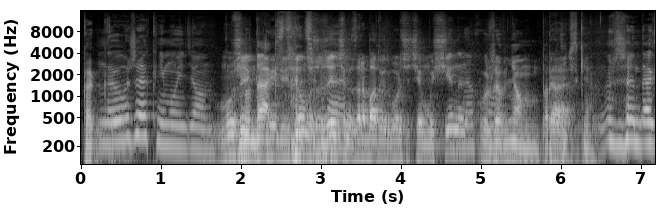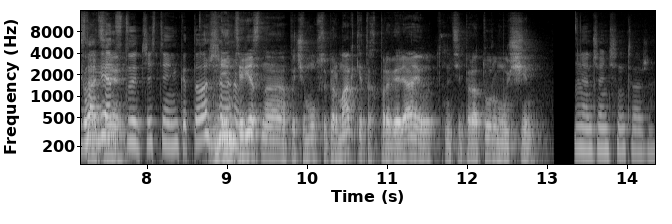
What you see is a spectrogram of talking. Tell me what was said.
Как Ну, уже к нему идем. Мужик, Ну да, мы ведем, уже Да. женщины зарабатывают больше, чем мужчины. Нахуй. уже в нем практически. Уже, да, Кстати, главенствует частенько тоже. Мне интересно, почему в супермаркетах проверяют на температуру мужчин. Нет, женщин тоже.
